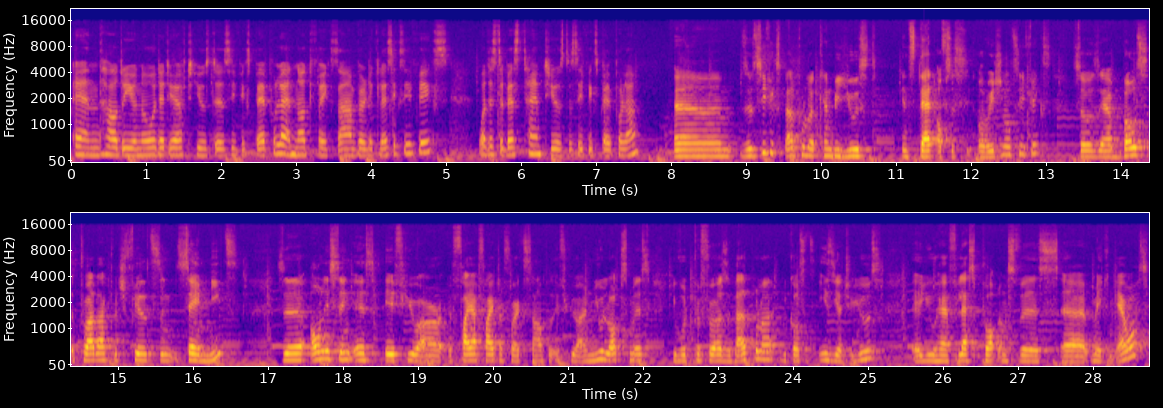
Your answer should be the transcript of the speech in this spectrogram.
And how do you know that you have to use the Zieh-Fix bell puller and not, for example, the classic Zieh-Fix? What is the best time to use the Zieh-Fix bell puller? Um, the Zieh-Fix bell puller can be used instead of the original Zieh-Fix. So they are both a product which fills the same needs. The only thing is if you are a firefighter, for example, if you are a new locksmith, you would prefer the bell puller because it's easier to use. Uh, you have less problems with uh, making errors.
